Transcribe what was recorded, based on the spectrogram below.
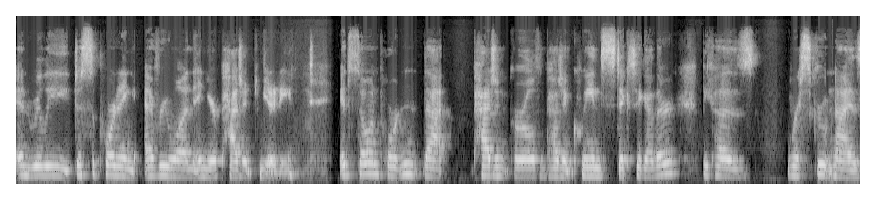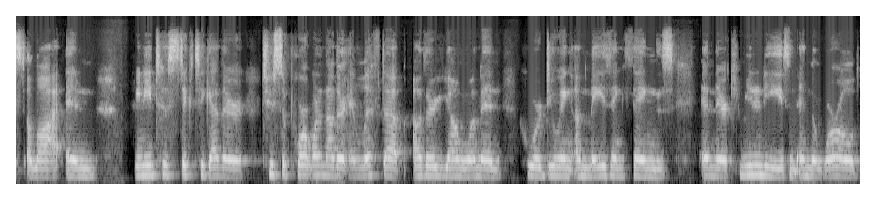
and really just supporting everyone in your pageant community. It's so important that pageant girls and pageant queens stick together because we're scrutinized a lot and we need to stick together to support one another and lift up other young women who are doing amazing things in their communities and in the world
